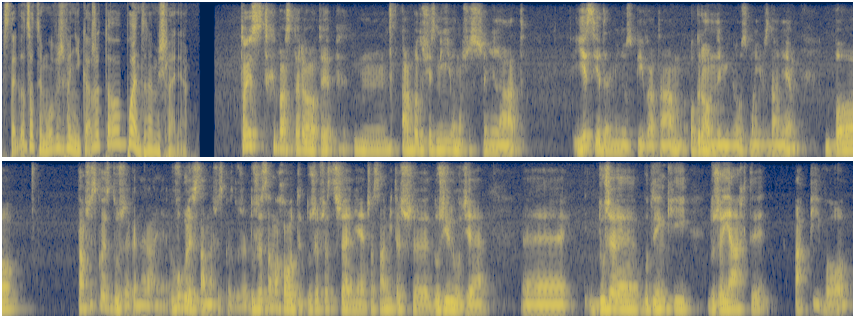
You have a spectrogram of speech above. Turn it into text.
Z tego, co ty mówisz, wynika, że to błędne myślenie. To jest chyba stereotyp, mm, albo to się zmieniło na przestrzeni lat. Jest jeden minus piwa tam, ogromny minus moim zdaniem, bo tam wszystko jest duże generalnie. W ogóle w Stanach wszystko jest duże. Duże samochody, duże przestrzenie, czasami też e, duzi ludzie, e, duże budynki, duże jachty, a piwo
